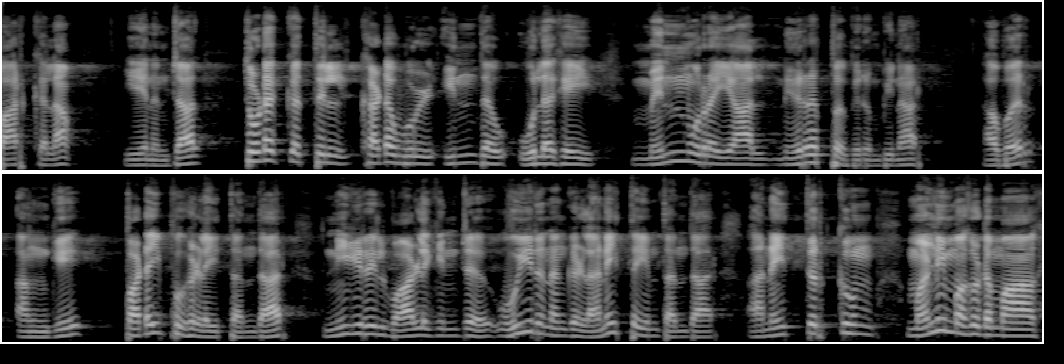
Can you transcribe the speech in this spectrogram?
பார்க்கலாம். ஏனென்றால் தொடக்கத்தில் கடவுள் இந்த உலகை மென்முறையால் நிரப்ப விரும்பினார். அவர் அங்கே படைப்புகளை தந்தார் நீரில் வாழுகின்ற உயிரினங்கள் அனைத்தையும் தந்தார். அனைத்திற்கும் மணிமகுடமாக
